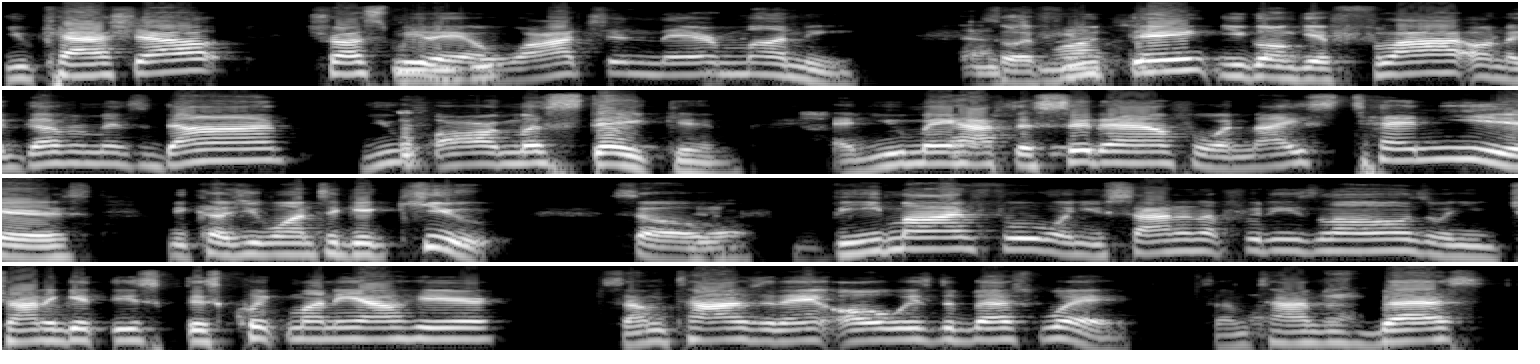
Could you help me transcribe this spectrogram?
You cash out. Trust me, they are Mhm. watching their money. That's so if you think you're gonna get fly on the government's dime, you are mistaken, and you may have to sit down for a nice ten years because you want to get cute. So Yeah. be mindful when you're signing up for these loans, when you're trying to get this this quick money out here. Sometimes it ain't always the best way. Sometimes it's best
